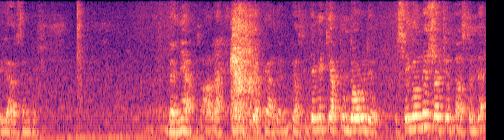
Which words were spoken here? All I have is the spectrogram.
e, lazımdır. Ben ne yaptım? Allah yapmadım. Demek ki yaptığın doğru diyor. E sen yoluna şaşıyorsun aslında.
